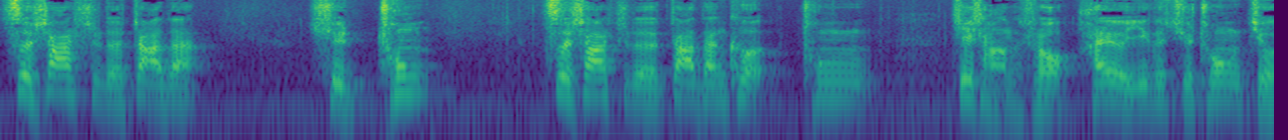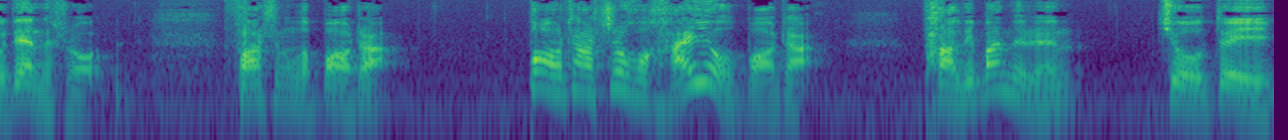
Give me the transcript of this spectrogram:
自杀式的炸弹去冲自杀式的炸弹客冲机场的时候，还有一个去冲酒店的时候，发生了爆炸。爆炸之后还有爆炸，塔利班的人就对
